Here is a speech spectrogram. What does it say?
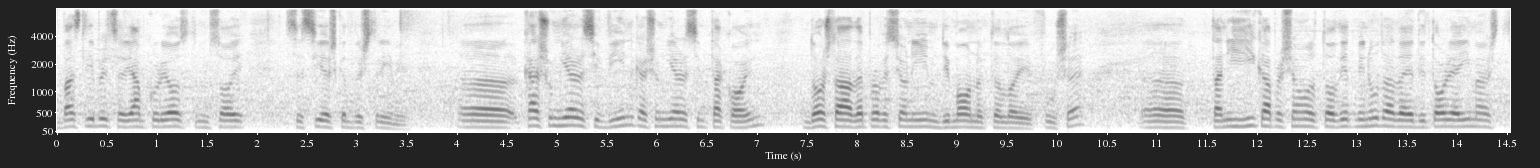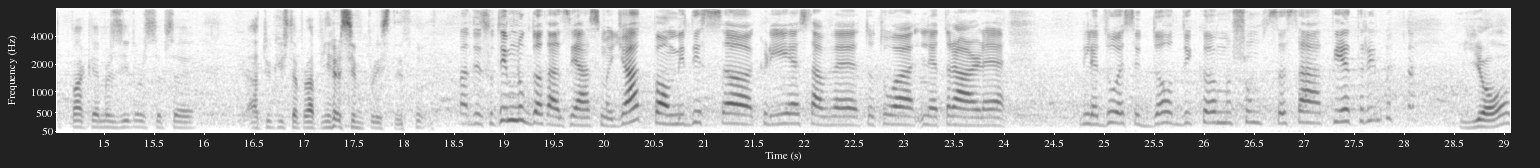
mbas librit se jam kurioz të mësoj se si është këndvështrimi. Ka shumë njerëz që vijnë, ka shumë njerëz që më takojnë, ndoshta edhe profesioni im ndihmon në këtë lloj fushe. Tani hika për shembull këto 10 minuta dhe editorja ime është pak e mërzitur sepse aty kishte prap njerëz që më prisnin. Pa diskutim nuk do ta zgjas më gjatë, po midis krijesave të tua letrare lexuesi do dikë më shumë se sa tjetrin? Jo,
